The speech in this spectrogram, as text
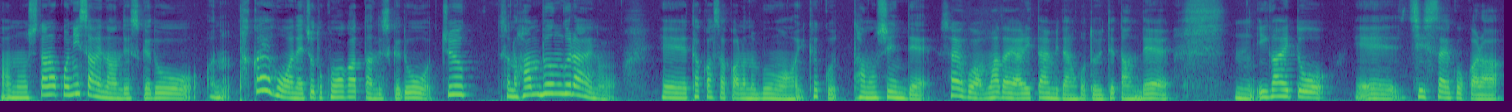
あの下の子2歳なんですけどあの高い方はねちょっと怖かったんですけど中その半分ぐらいの、えー、高さからの分は結構楽しんで最後はまだやりたいみたいなことを言ってたんで、うん、意外と、えー、小さい子から、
